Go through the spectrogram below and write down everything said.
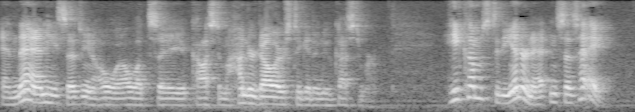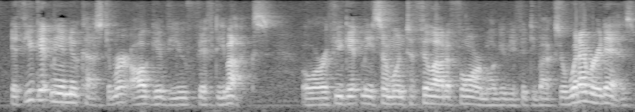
And then he says, you know, well, let's say it cost him $100 to get a new customer. He comes to the internet and says, hey, if you get me a new customer, I'll give you 50 bucks. Or if you get me someone to fill out a form, I'll give you 50 bucks, or whatever it is.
